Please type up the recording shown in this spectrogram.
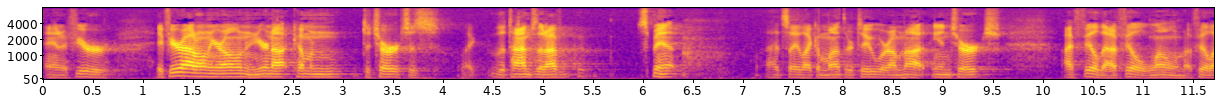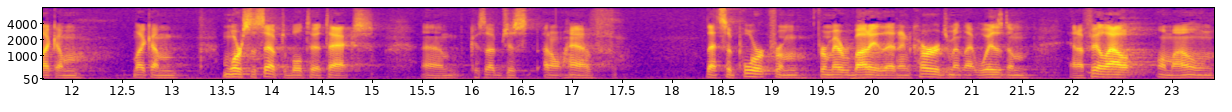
and if you're if you're out on your own and you're not coming to church, as like the times that I've spent, I'd say like a month or two where I'm not in church, I feel that I feel alone. I feel like I'm like I'm more susceptible to attacks because um, I'm just I don't have that support from from everybody, that encouragement, that wisdom, and I feel out on my own,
